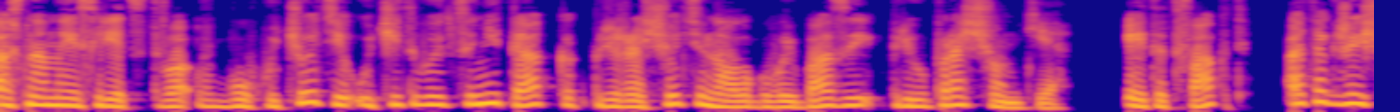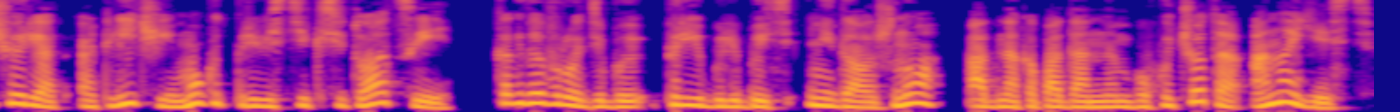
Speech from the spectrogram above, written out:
Основные средства в бухучете учитываются не так, как при расчете налоговой базы при упрощенке. Этот факт, а также еще ряд отличий могут привести к ситуации, когда вроде бы прибыли быть не должно, однако по данным бухучета она есть.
